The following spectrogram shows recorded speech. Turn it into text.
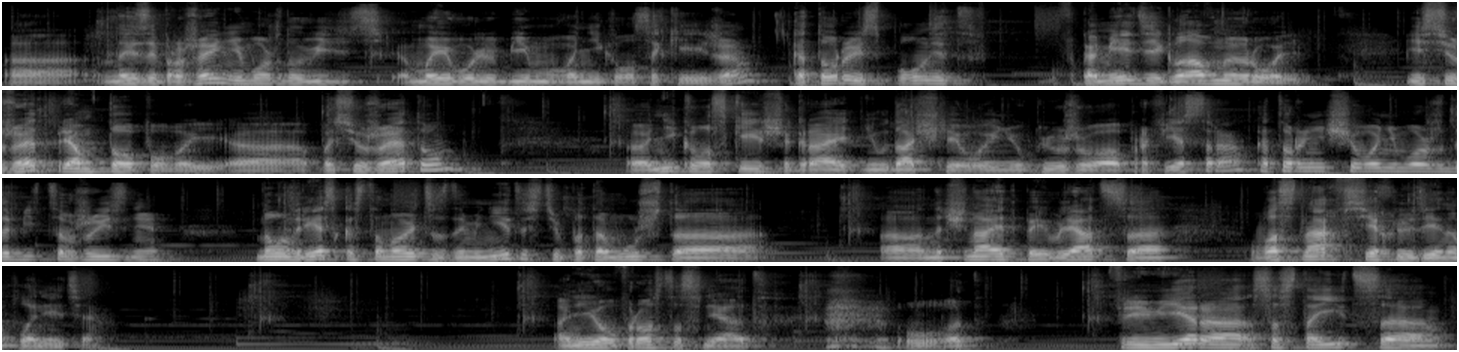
Э, на изображении можно увидеть моего любимого Николаса Кейджа, который исполнит в комедии главную роль. И сюжет прям топовый. Э, по сюжету Николас Кейдж играет неудачливого и неуклюжего профессора, который ничего не может добиться в жизни, но он резко становится знаменитостью, потому что начинает появляться во снах всех людей на планете. Они его просто снят. вот. Премьера состоится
